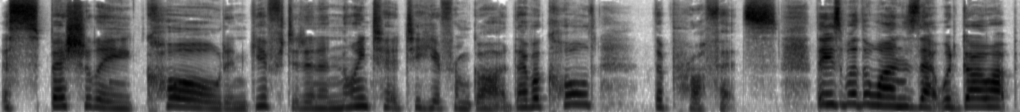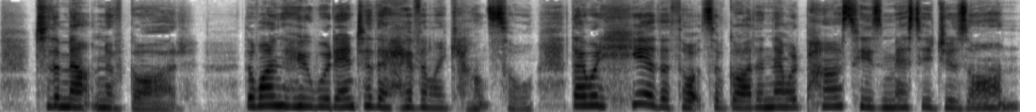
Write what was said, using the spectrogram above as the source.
especially called and gifted and anointed to hear from God, they were called the prophets. These were the ones that would go up to the mountain of God, the one who would enter the heavenly council. They would hear the thoughts of God and they would pass his messages on.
